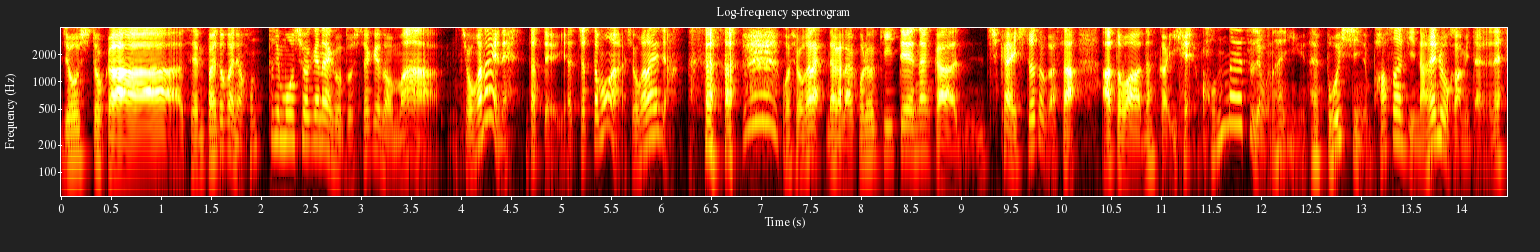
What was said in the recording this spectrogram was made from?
上司とか先輩とかには本当に申し訳ないことしたけど、まあ、しょうがないね。だってやっちゃったもんはしょうがないじゃん。もうしょうがない。だからこれを聞いて、なんか近い人とかさ、あとはなんか、いえ、こんなやつでも何？ Voicy のパーソナリティになれるのかみたいなね、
